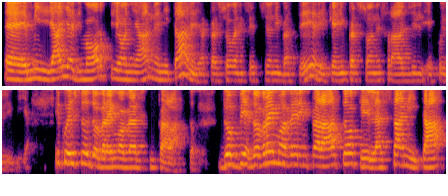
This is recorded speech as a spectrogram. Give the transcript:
eh, migliaia di morti ogni anno in Italia per sovrainfezioni batteriche, in persone fragili e così via. E questo dovremmo aver imparato. Dobb- dovremmo aver imparato che la sanità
